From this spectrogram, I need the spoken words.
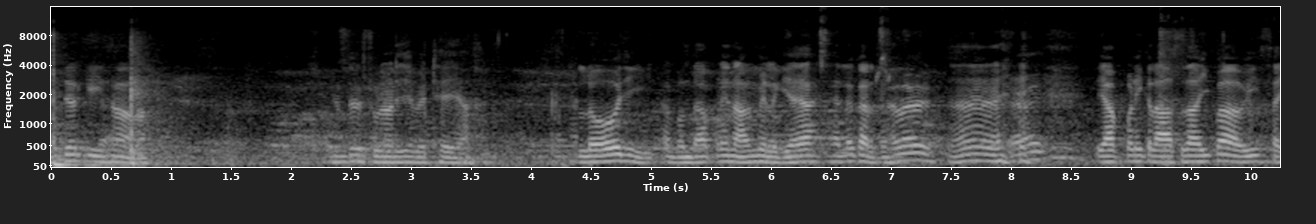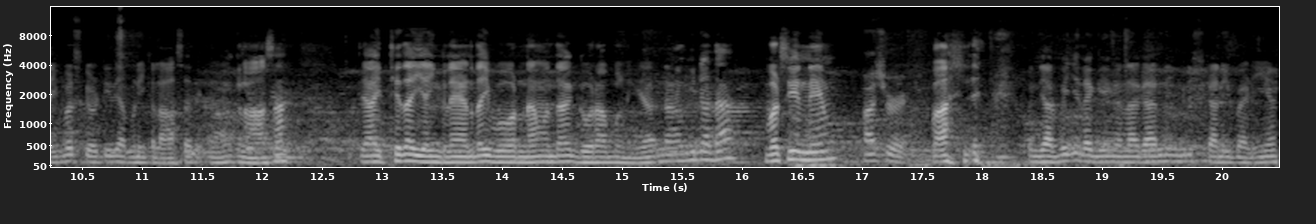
ਇੱਧਰ ਕੀ ਹਿਸਾਬ ਆ? ਇੱਧਰ ਸਟੂਡੈਂਟ ਜੇ ਬੈਠੇ ਆ। ਲੋ ਜੀ ਆ ਬੰਦਾ ਆਪਣੇ ਨਾਲ ਮਿਲ ਗਿਆ ਆ। ਹੈਲੋ ਕਰ ਦੋ. ਹਾਂ। ਇਹ ਆਪਣੀ ਕਲਾਸ ਦਾ ਹੀ ਭਾਵੀ ਸਾਈਬਰ ਸਿਕਿਉਰਿਟੀ ਦੀ ਆਪਣੀ ਕਲਾਸ ਹੈ ਕਲਾਸ ਆ। ਤੇ ਇੱਥੇ ਦਾ ਹੀ ਆ, ਇੰਗਲੈਂਡ ਦਾ ਹੀ ਬੋਰਨ ਆ ਬੰਦਾ ਗੋਰਾ ਬਣ ਗਿਆ। ਨਾਮ ਕੀ ਤੁਹਾਡਾ? What's your name Patrick. Punjabi ਚ ਲੱਗੇ ਗੱਲਾਂ ਕਰਨ ਇੰਗਲਿਸ਼ ਕਰਨੀ ਪੈਣੀ ਆ।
